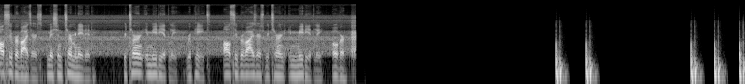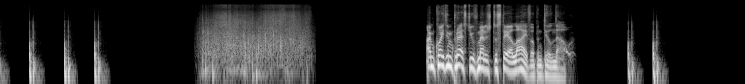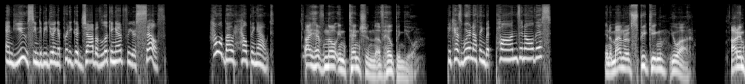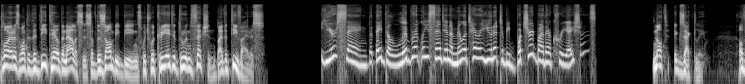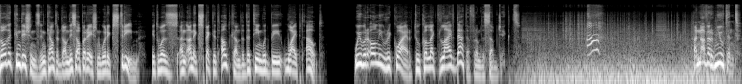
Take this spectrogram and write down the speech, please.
All supervisors, mission terminated. Return immediately. Repeat. All supervisors return immediately. Over. I'm quite impressed you've managed to stay alive up until now. And you seem to be doing a pretty good job of looking out for yourself. How about helping out? I have no intention of helping you. Because we're nothing but pawns in all this? In a manner of speaking, you are. Our employers wanted a detailed analysis of the zombie beings which were created through infection by the T-virus. You're saying that they deliberately sent in a military unit to be butchered by their creations? Not exactly. Although the conditions encountered on this operation were extreme, it was an unexpected outcome that the team would be wiped out. We were only required to collect live data from the subjects. Ah! Another mutant!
